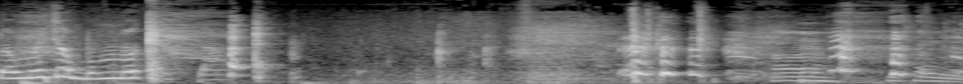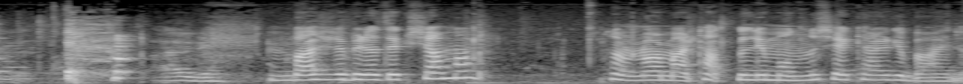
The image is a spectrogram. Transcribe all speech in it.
Domates bomba kısa. Aynen. Başta biraz ekşi ama sonra normal tatlı limonlu şeker gibi aynı.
